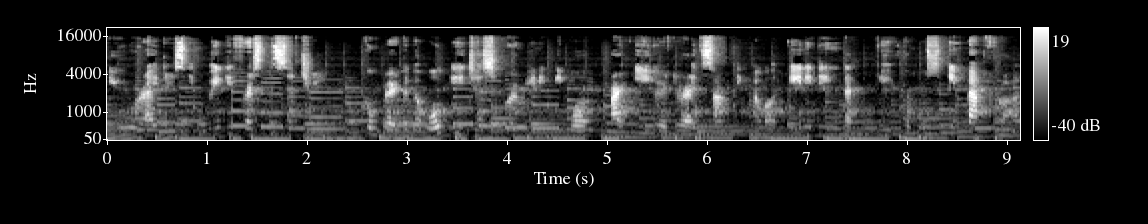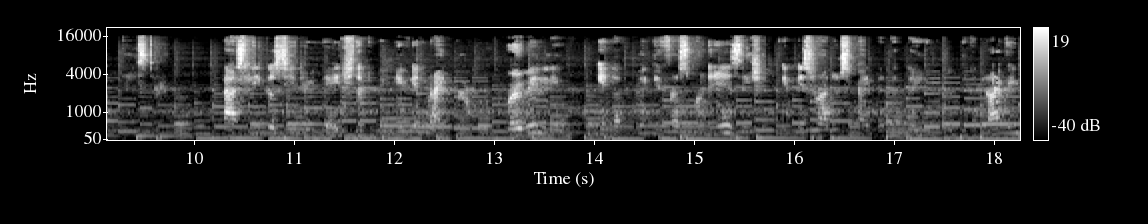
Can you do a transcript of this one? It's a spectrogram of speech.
few writers in 21st century compared to the old ages where many people are eager to write something about anything that gave the most impact throughout the history. Lastly, considering the age that we live in right now, where we live in the 21st modernization, it is rather expected that the youth will be the driving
